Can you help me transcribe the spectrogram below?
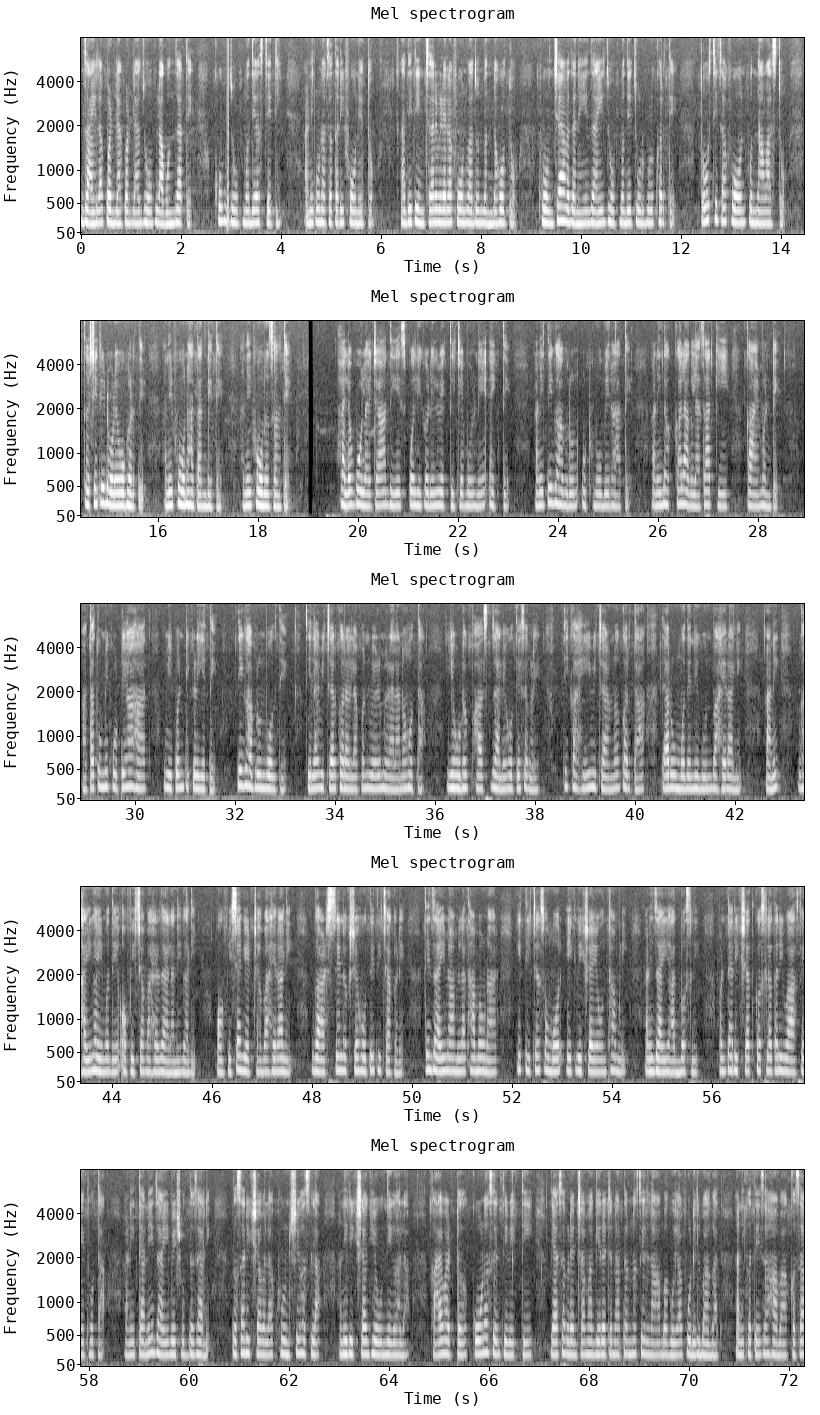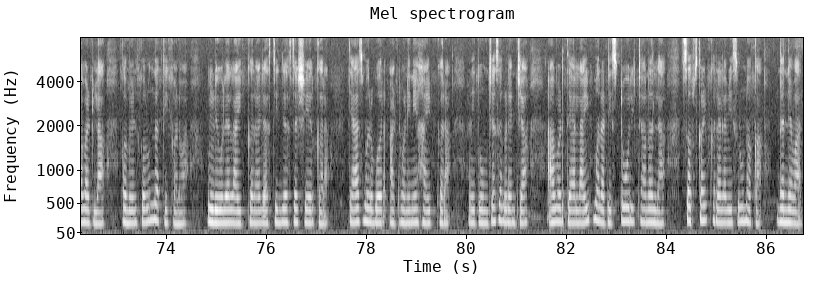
जाईला पडल्या पडल्या झोप लागून जाते. खूप झोपमध्ये असते ती. आणि कुणाचा तरी फोन येतो. आधी तीन चार वेळेला फोन वाजून बंद होतो. फोनच्या आवाजाने जाई झोपमध्ये चुळबुळ करते. तोच तिचा फोन पुन्हा वाजतो. तशी ती डोळे उघडते आणि फोन हातात घेते आणि फोन उचलते. हॅलो बोलायच्या आधीच पलीकडील व्यक्तीचे बोलणे ऐकते आणि ती घाबरून उठून उभी राहते आणि धक्का लागल्यासारखी काय म्हणते? आता तुम्ही कुठे आहात? मी पण तिकडे येते. ती घाबरून बोलते. तिला विचार करायला पण वेळ मिळाला नव्हता. एवढं फास्ट झाले होते सगळे. ती काहीही विचार न करता त्या रूममध्ये निघून बाहेर आली आणि घाईघाईमध्ये ऑफिसच्या बाहेर जायला निघाली. ऑफिसच्या गेटच्या बाहेर आली. गार्ड्सचे लक्ष होते तिच्याकडे. ते जाई मॅमला थांबवणार की तिच्यासमोर एक रिक्षा येऊन थांबली आणि जाई आत बसली. पण त्या रिक्षात कसला तरी वास येत होता आणि त्याने जाई बेशुद्ध झाली. तसा रिक्षावाला खूनशी हसला आणि रिक्षा घेऊन निघाला. काय वाटतं? कोण असेल ती व्यक्ती? या सगळ्यांच्या मागे रचना तर नसेल ना? बघूया पुढील भागात. आणि कथेचा हा भाग कसा वाटला? कमेंट्स करून नक्की कळवा. व्हिडिओला लाईक करा जास्तीत जास्त शेअर करा. त्याचबरोबर आठवणीने हाईप करा आणि तुमच्या सगळ्यांच्या आवडत्या लाईव्ह मराठी स्टोरी चॅनलला सबस्क्राईब करायला विसरू नका. धन्यवाद.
